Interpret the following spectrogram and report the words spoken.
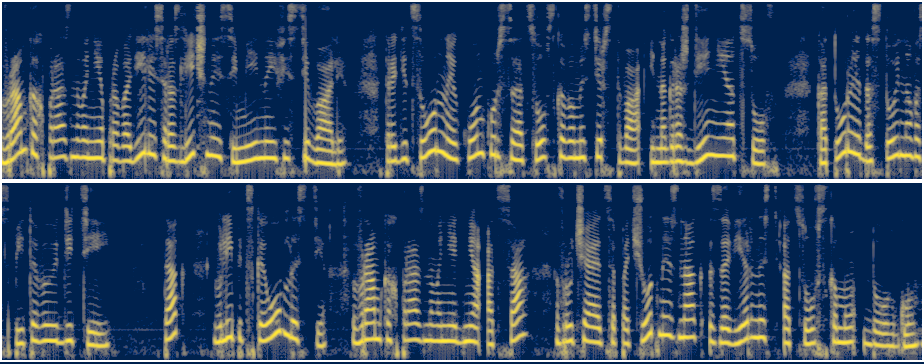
В рамках празднования проводились различные семейные фестивали, традиционные конкурсы отцовского мастерства и награждение отцов, которые достойно воспитывают детей. Так, в Липецкой области в рамках празднования Дня Отца вручается почетный знак за верность отцовскому долгу.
